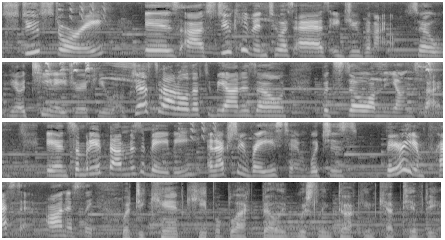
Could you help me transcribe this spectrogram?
Stu's story is uh, Stu came into us as a juvenile, so you know a teenager, if you will, just about old enough to be on his own, but still on the young side. And somebody had found him as a baby and actually raised him, which is very impressive, honestly. But you can't keep a black bellied whistling duck in captivity.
